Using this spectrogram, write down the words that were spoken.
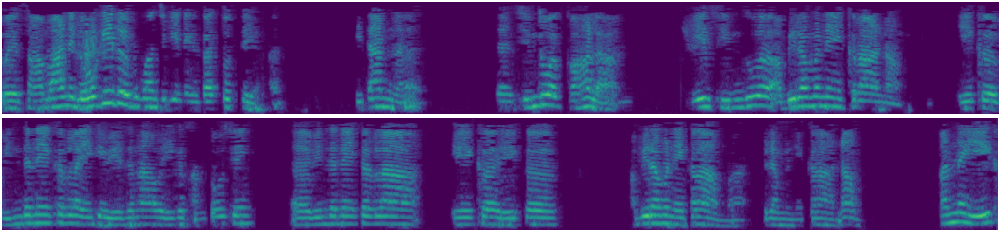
ඔය සාමාන්‍ය ලෝකයේ ඔය ප්‍රපංච කියන එක ගත්තොත් එහෙම හිතන්න. දැන් සින්දුවක් අහලා ඒ සින්දුව අබිරමණය කරා නම් ඒක වින්දනය කරලා ඒකේ වේදනාව ඒක සන්තෝෂයෙන් වින්දනය කරලා ඒක ඒක අබිරමණය කළාම අබිරමණය කළා නම් අන්න ඒක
